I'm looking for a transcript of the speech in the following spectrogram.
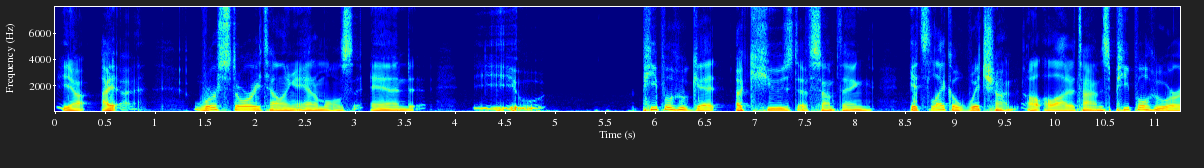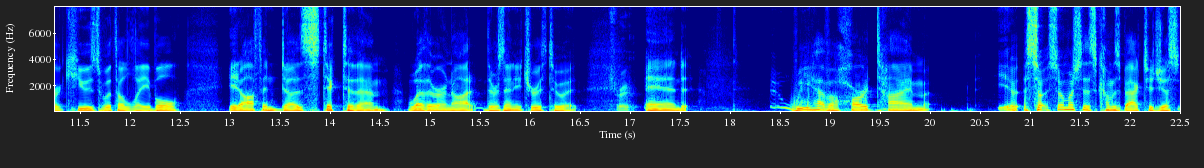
you know, I, I- we're storytelling animals, and you, people who get accused of something, it's like a witch hunt a, a lot of times. People who are accused with a label, it often does stick to them, whether or not there's any truth to it. True. And we have a hard time. You know, so so much of this comes back to just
